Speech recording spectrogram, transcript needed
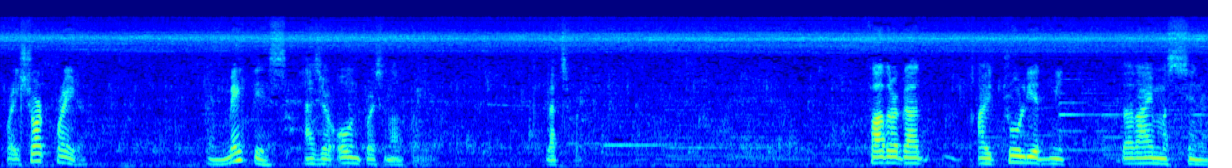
for a short prayer and make this as your own personal prayer. Let's pray. Father God, I truly admit that I'm a sinner.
